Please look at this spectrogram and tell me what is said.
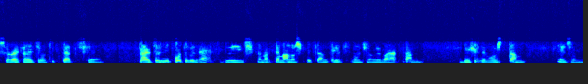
সবাই খালি যৌতুক চাচ্ছে। তার জন্যই প্রতিবেদন সেরকম একটা মানুষ পেতাম তাহলে জীবন সঙ্গী বানাতাম বিয়ে সাথে বসতাম এই জন্য।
